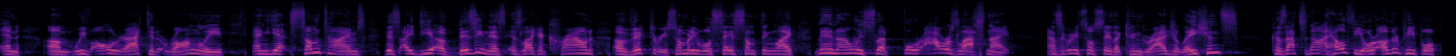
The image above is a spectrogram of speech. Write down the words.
And um, we've all reacted wrongly. And yet, sometimes this idea of busyness is like a crown of victory. Somebody will say something like, Man, I only slept four hours last night. And I was like, What are you supposed to say? Like, congratulations? Because that's not healthy. Or other people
